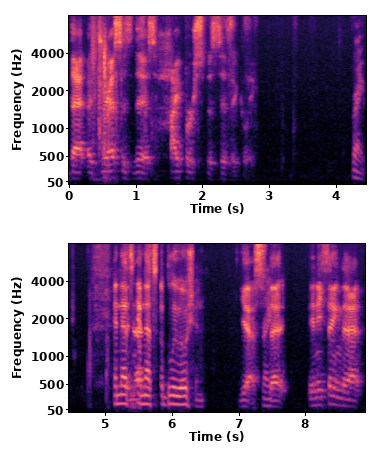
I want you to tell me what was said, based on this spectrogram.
that addresses this hyper specifically. Right. And that's, and that's, and that's the blue ocean. Yes. Right? That anything that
